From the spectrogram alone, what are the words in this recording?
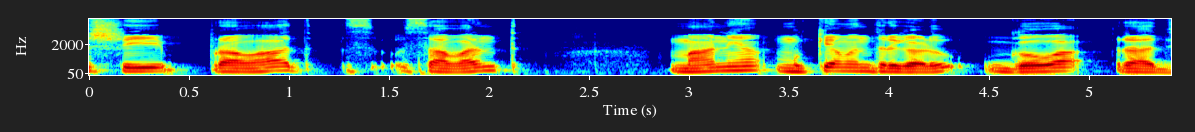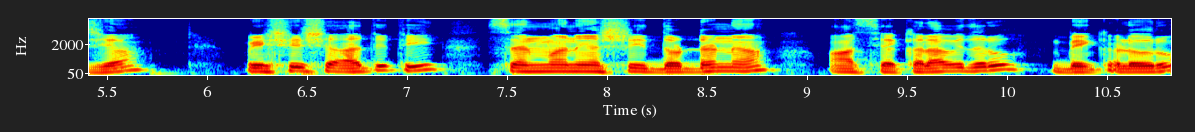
ಶ್ರೀ ಪ್ರಭಾತ್ ಸಾವಂತ್, ಮಾನ್ಯ ಮುಖ್ಯಮಂತ್ರಿಗಳು, ಗೋವಾ ರಾಜ್ಯ ವಿಶೇಷ ಅತಿಥಿ ಸನ್ಮಾನ್ಯ ಶ್ರೀ ದೊಡ್ಡಣ್ಣ ಹಾಸ್ಯ ಕಲಾವಿದರು, ಬೆಂಗಳೂರು.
